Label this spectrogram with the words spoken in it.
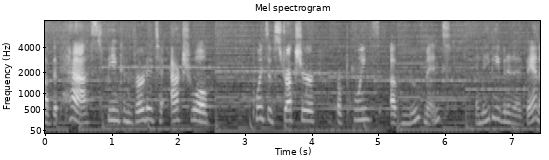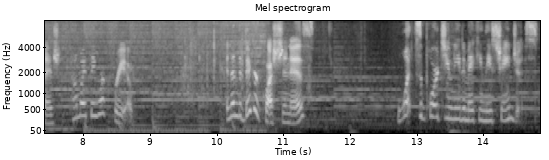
of the past being converted to actual points of structure or points of movement, and maybe even an advantage, how might they work for you? And then the bigger question is what support do you need in making these changes?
